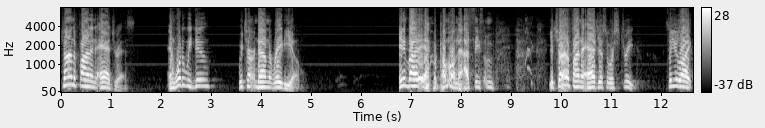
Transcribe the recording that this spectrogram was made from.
trying to find an address, and what do we do? We turn down the radio. Anybody? Come on now. I see some. You're trying to find an address or a street. So you're like,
